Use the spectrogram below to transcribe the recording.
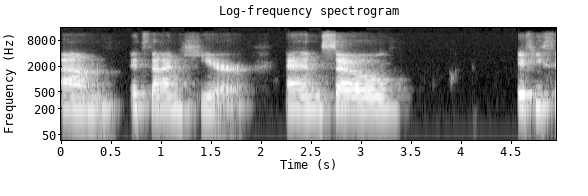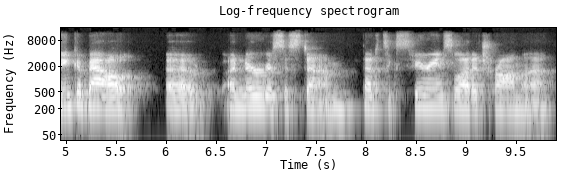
Um, it's that I'm here. And so if you think about a, a nervous system that's experienced a lot of trauma,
